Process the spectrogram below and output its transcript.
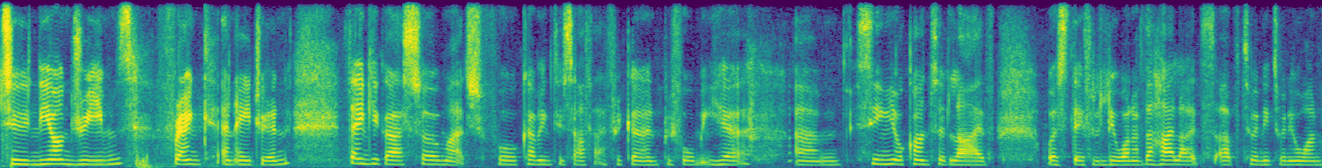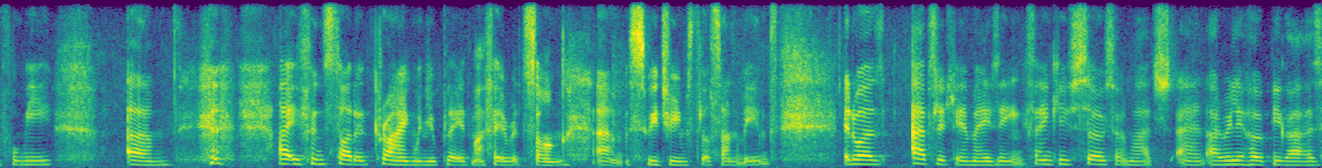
to Neon Dreams, Frank, and Adrian. Thank you guys so much for coming to South Africa and performing here. Um, seeing your concert live was definitely one of the highlights of 2021 for me. Um, I even started crying when you played my favorite song, um, Sweet Dreams Till Sunbeams. It was absolutely amazing. Thank you so, so much. And I really hope you guys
